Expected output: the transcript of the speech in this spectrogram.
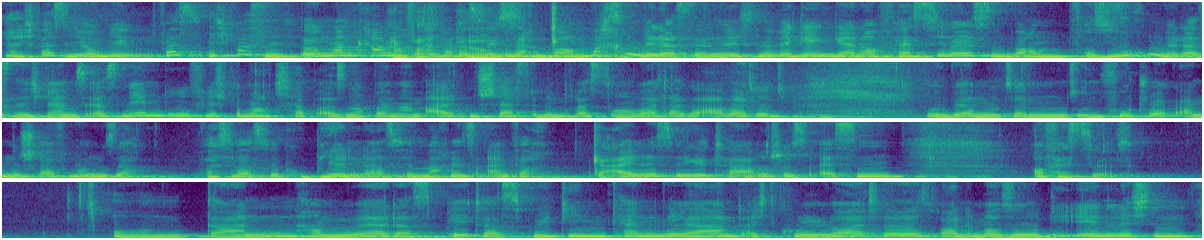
ja, ich weiß nicht, irgendwie, was, ich weiß nicht, irgendwann kam einfach, einfach dass wir gesagt haben, warum machen wir das denn nicht? Ne? Wir gehen gerne auf Festivals und warum versuchen wir das nicht? Wir haben es erst nebenberuflich gemacht. Ich habe also noch bei meinem alten Chef in dem Restaurant weitergearbeitet. Mhm. Und wir haben uns dann so einen Foodtruck angeschafft und haben gesagt, weißt du was, wir probieren das. Wir machen jetzt einfach geiles vegetarisches Essen auf Festivals. Und dann haben wir das Peter Street Team kennengelernt, echt coole Leute. Es waren immer so die ähnlichen,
